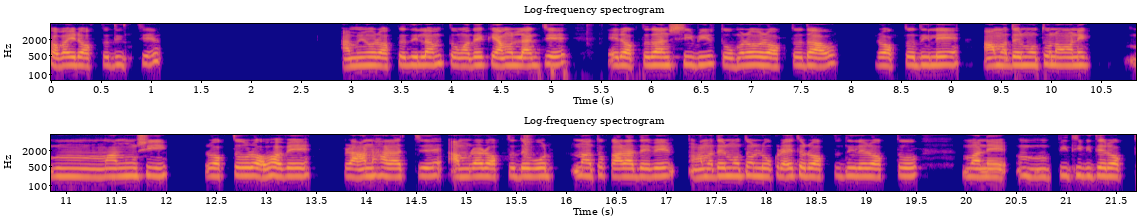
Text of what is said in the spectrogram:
সবাই রক্ত দিচ্ছে। আমিও রক্ত দিলাম। তোমাদের কেমন লাগছে? এই রক্তদান শিবির, তোমরাও রক্ত দাও। রক্ত দিলে আমাদের মতন অনেক মানুষই রক্তর অভাবে প্রাণ হারাচ্ছে। আমরা রক্ত দেব না তো কারা দেবে? আমাদের মতন লোকরাই তো রক্ত দিলে রক্ত মানে পৃথিবীতে রক্ত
